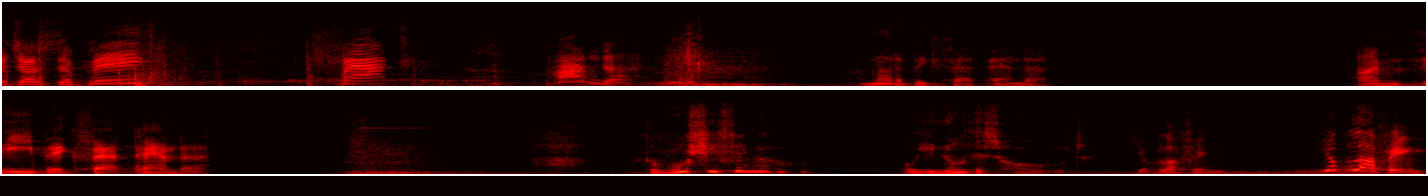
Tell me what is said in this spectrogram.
You're just a big, fat panda. I'm not a big fat panda. I'm the big fat panda. The Wuxi finger. hold. Oh, you know this hold. You're bluffing. You're bluffing!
